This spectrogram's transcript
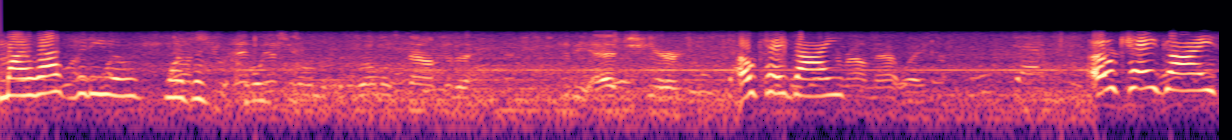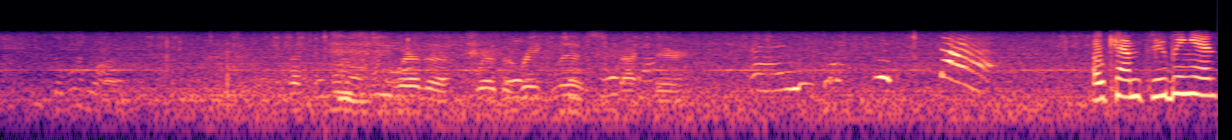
My last video was a the edge here. Okay, guys. Around that way. Okay, guys. That's where the where the rake lives back there. Okay, I'm zooming in.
